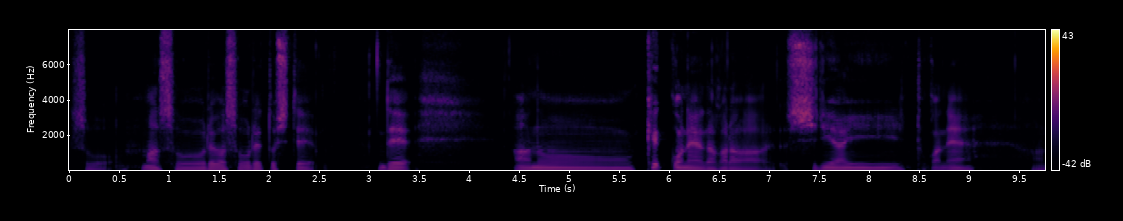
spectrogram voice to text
そう。まあそれはそれとして、で、あのー、結構ね、だから知り合いとかね、あのー、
